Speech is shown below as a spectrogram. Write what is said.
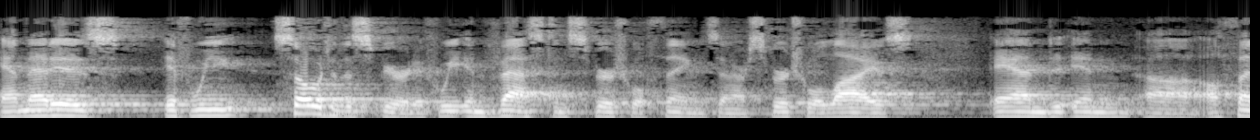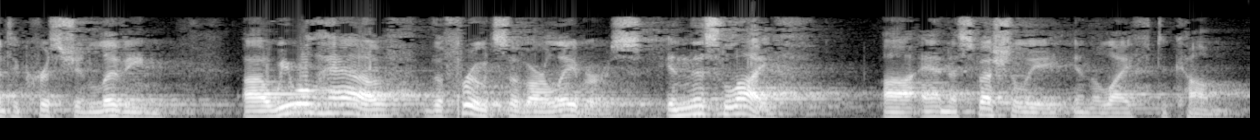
and that is if we sow to the Spirit, if we invest in spiritual things in our spiritual lives and in uh, authentic Christian living, uh, we will have the fruits of our labors in this life uh, and especially in the life to come.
